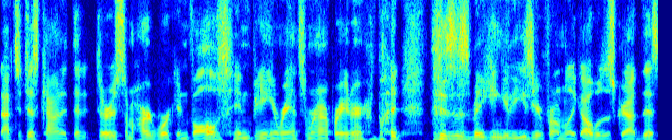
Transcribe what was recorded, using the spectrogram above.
not to discount it, that there is some hard work involved in being a ransomware operator, but this is making it easier for them. Like, oh, we'll just grab this.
